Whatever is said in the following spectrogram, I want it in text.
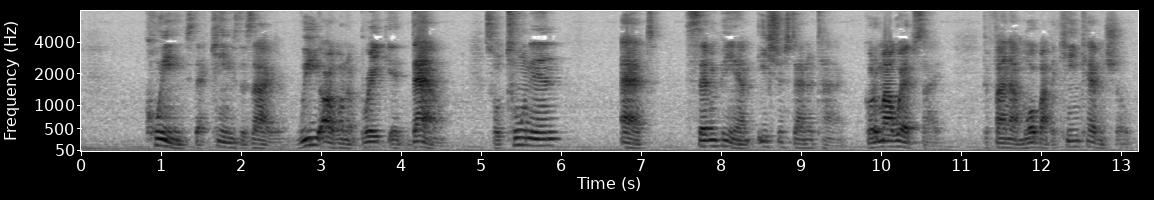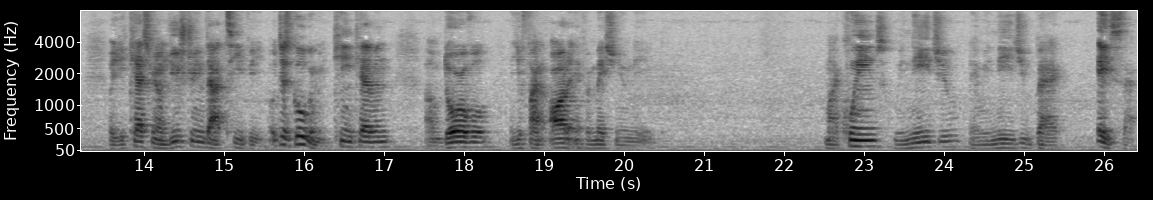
Queens That Kings Desire. We are going to break it down. So tune in at 7 p.m. Eastern Standard Time. Go to my website to find out more about the King Kevin Show. Or you can catch me on Ustream.tv. Or just Google me, King Kevin, um, Dorival, and you'll find all the information you need. My queens, we need you and we need you back ASAP.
